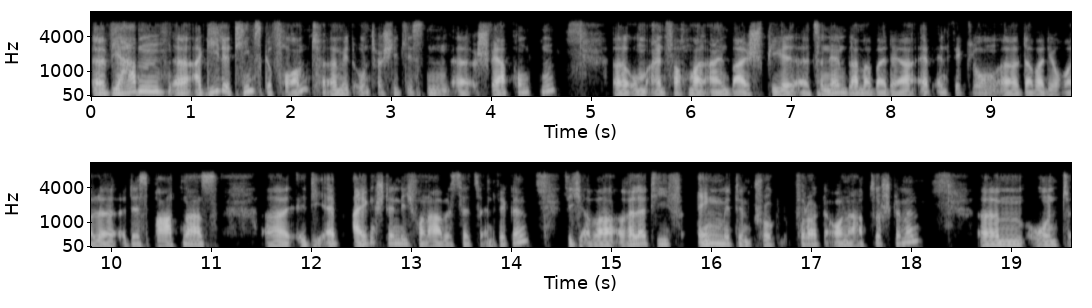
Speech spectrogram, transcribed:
Äh, wir haben äh, agile Teams geformt äh, mit unterschiedlichsten äh, Schwerpunkten. Äh, um einfach mal ein Beispiel zu nennen, bleiben wir bei der App-Entwicklung. da war die Rolle des Partners, die App eigenständig von A bis Z zu entwickeln, sich aber relativ eng mit dem Pro Product Owner abzustimmen ähm, und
